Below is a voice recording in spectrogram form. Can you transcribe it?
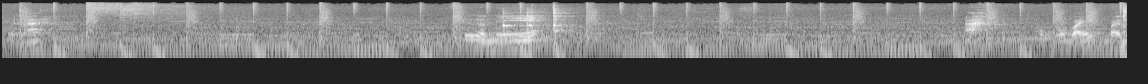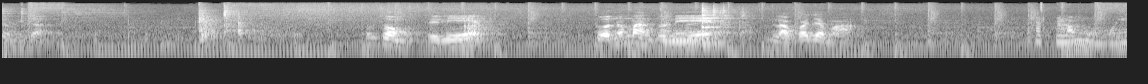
เห็นไหมซึ่งตัวนี้อะผมก็ไว้ไว้ตรงนี้ก่อนท่านผู้ชมทีนี้ ตัวน้ำมันตัวนี้เราก็จะมา ผัดทำหมูให้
